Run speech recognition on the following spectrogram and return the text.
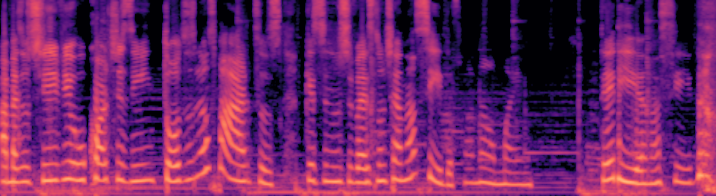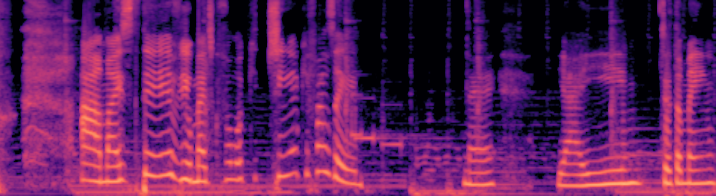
Ah, mas eu tive o cortezinho em todos os meus partos. Porque se não tivesse, não tinha nascido. Eu falei, não, mãe, teria nascido. ah, mas teve. O médico falou que tinha que fazer. Né? E aí você também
